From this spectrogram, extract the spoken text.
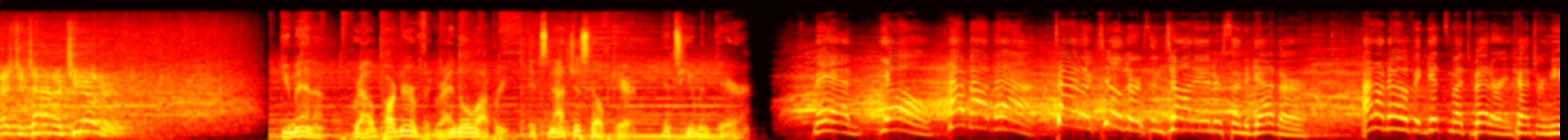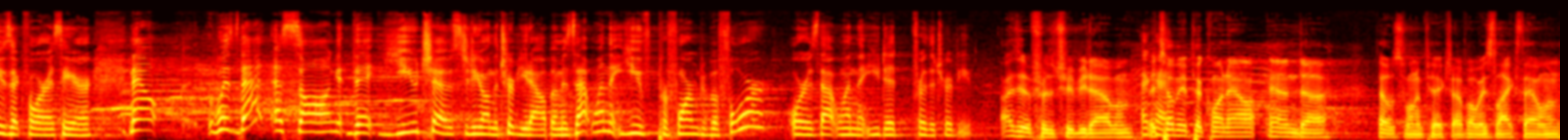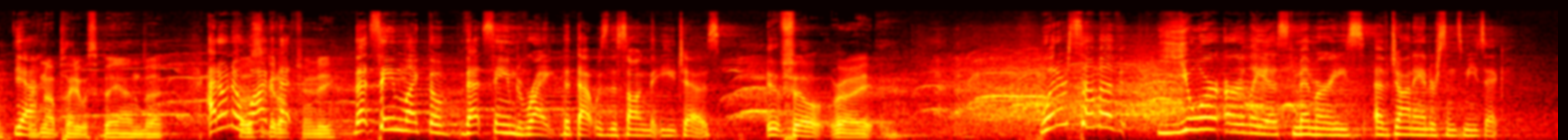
Mr. Tyler Childers. Humana, proud partner of the Grand Ole Opry. It's not just healthcare, it's human care. Man, y'all, how about that? Tyler Childers and John Anderson together. I don't know if it gets much better in country music for us here. Now, was that a song that you chose to do on the tribute album? Is that one that you've performed before, or is that one that you did for the tribute? I did it for the tribute album. Okay. They told me to pick one out, and uh, that was one I picked. I've always liked that one. Yeah. I've not played it with the band, but I don't know that was why, a good but that, opportunity. that seemed like the that seemed right that that was the song that you chose. It felt right. What are some of your earliest memories of John Anderson's music?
